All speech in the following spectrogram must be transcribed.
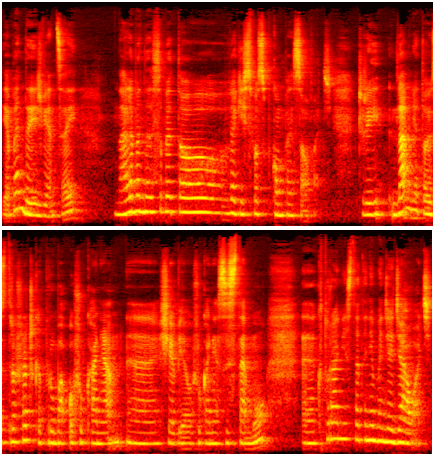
Ja będę jeść więcej, no ale będę sobie to w jakiś sposób kompensować. Czyli dla mnie to jest troszeczkę próba oszukania e, siebie, oszukania systemu, e, która niestety nie będzie działać.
